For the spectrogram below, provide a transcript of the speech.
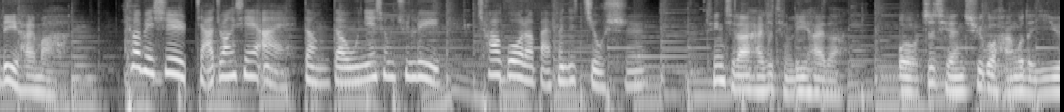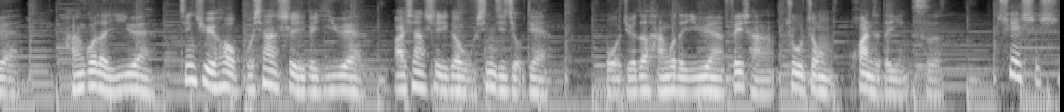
厉害嘛！特别是甲状腺癌等的五年生存率超过了百分之九十，听起来还是挺厉害的。我之前去过韩国的医院，韩国的医院进去以后不像是一个医院，而像是一个五星级酒店。我觉得韩国的医院非常注重患者的隐私，确实是。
